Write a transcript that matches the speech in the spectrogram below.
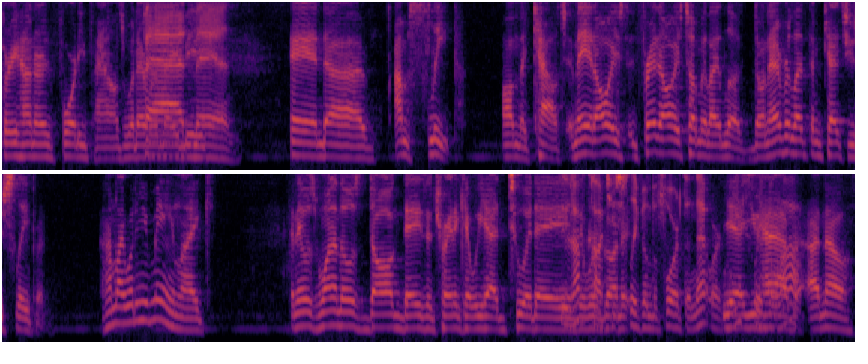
three hundred and forty pounds, whatever Bad it may be. man. And uh, I'm sleep on the couch, and they had always, Fred always told me like, look, don't ever let them catch you sleeping. And I'm like, what do you mean, like? And it was one of those dog days of training camp. We had two a days. Dude, I've caught you to, sleeping before at the network. Yeah, you, you have. I know.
